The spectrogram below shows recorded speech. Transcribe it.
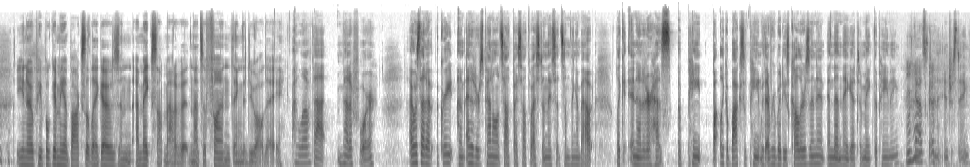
you know, people give me a box of Legos and I make something out of it, and that's a fun thing to do all day. I love that metaphor. I was at a, a great um, editors panel at South by Southwest, and they said something about like an editor has a paint, bo- like a box of paint with everybody's colors in it, and then they get to make the painting. Mm-hmm. Yeah, that's good. interesting.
